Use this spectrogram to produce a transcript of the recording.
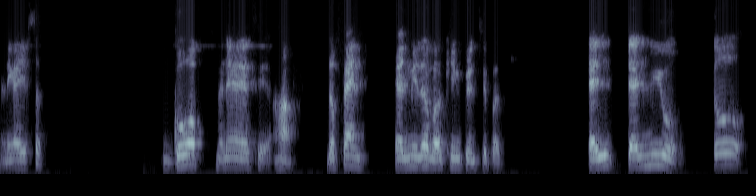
मैंने कहा ये सर। गो अप मैंने ऐसे हाँ the fan tell me the working principle tell tell me वो। तो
